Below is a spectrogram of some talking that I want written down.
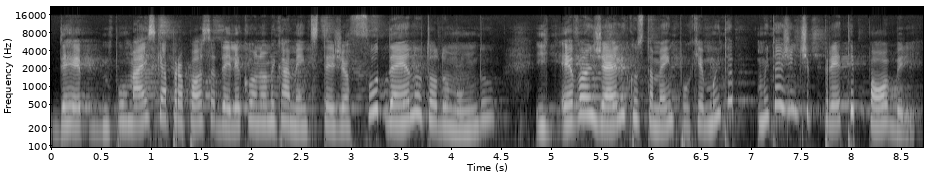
de, por mais que a proposta dele economicamente esteja fudendo todo mundo, e evangélicos também, porque muita, muita gente preta e pobre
